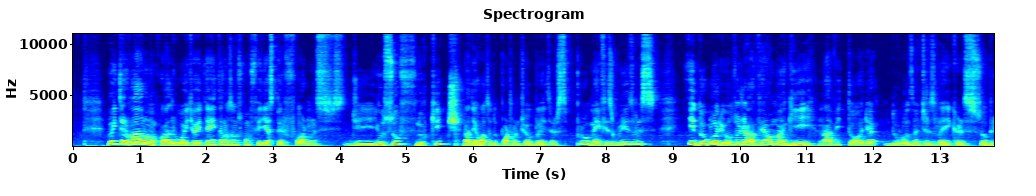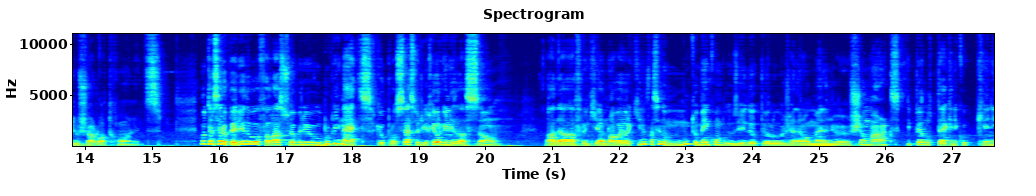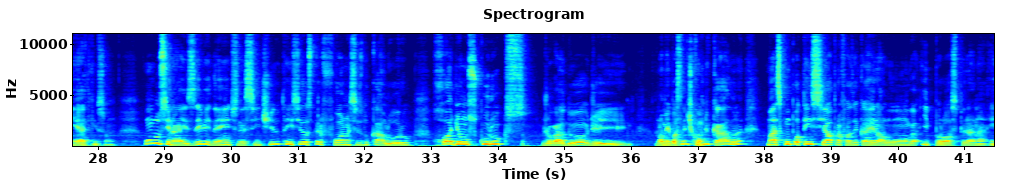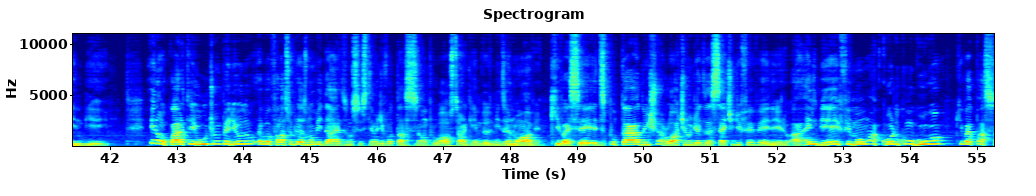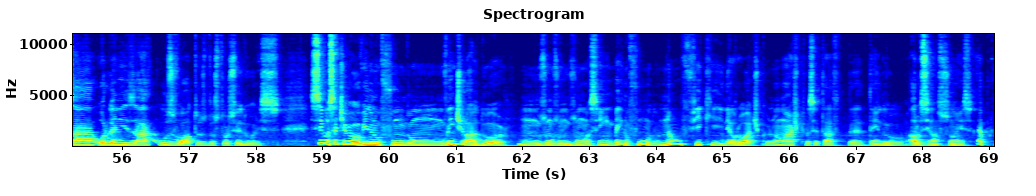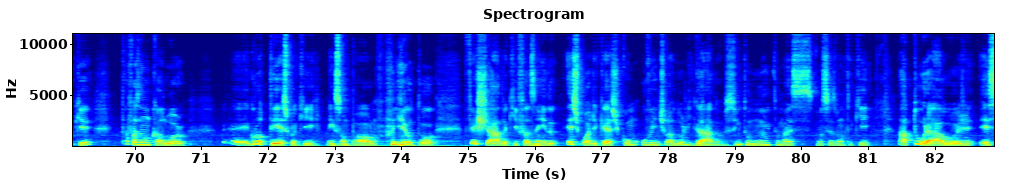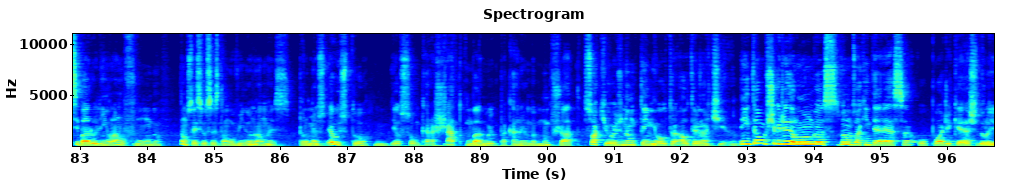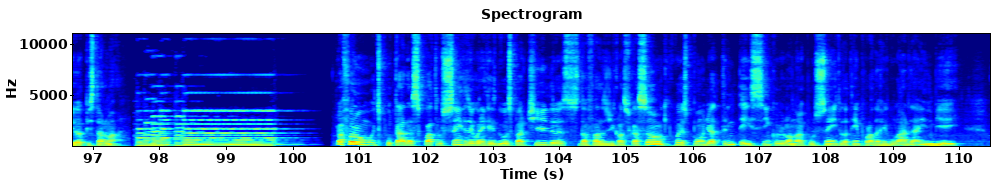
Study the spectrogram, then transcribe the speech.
No intervalo, no quadro 880, nós vamos conferir as performances de Yusuf Nurkic na derrota do Portland Trail Blazers para o Memphis Grizzlies e do glorioso Javel Magui na vitória do Los Angeles Lakers sobre o Charlotte Hornets. No terceiro período eu vou falar sobre o Brooklyn Nets, que o processo de reorganização lá da franquia nova iorquina está sendo muito bem conduzido pelo general manager Sean Marks e pelo técnico Kenny Atkinson. Um dos sinais evidentes nesse sentido tem sido as performances do calouro Rodion Kuruks, jogador de nome bastante complicado, né? mas com potencial para fazer carreira longa e próspera na NBA. E no quarto e último período eu vou falar sobre as novidades no sistema de votação para o All-Star Game 2019, que vai ser disputado em Charlotte no dia 17 de fevereiro. A NBA firmou um acordo com o Google que vai passar a organizar os votos dos torcedores. Se você estiver ouvindo no fundo um ventilador, um zum zum zum assim, bem no fundo, não fique neurótico, não acho que você está é, tendo alucinações, é porque está fazendo um calor é, grotesco aqui em São Paulo e eu estou fechado aqui fazendo este podcast com o ventilador ligado. Sinto muito, mas vocês vão ter que aturar hoje esse barulhinho lá no fundo. Não sei se vocês estão ouvindo ou não, mas pelo menos eu estou. Eu sou um cara chato com barulho pra caramba, muito chato. Só que hoje não tem outra alternativa. Então chega de delongas, vamos ao que interessa. O podcast do Layup está no ar. Já foram disputadas 442 partidas da fase de classificação, que corresponde a 35,9% da temporada regular da NBA.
